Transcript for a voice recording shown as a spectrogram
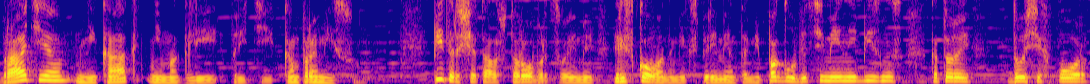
Братья никак не могли прийти к компромиссу. Питер считал, что Роберт своими рискованными экспериментами погубит семейный бизнес, который до сих пор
